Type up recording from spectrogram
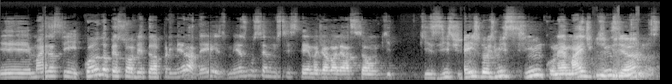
E, mas assim, quando a pessoa vê pela primeira vez, mesmo sendo um sistema de avaliação que, que existe desde 2005, né, mais de 15 uhum. anos,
